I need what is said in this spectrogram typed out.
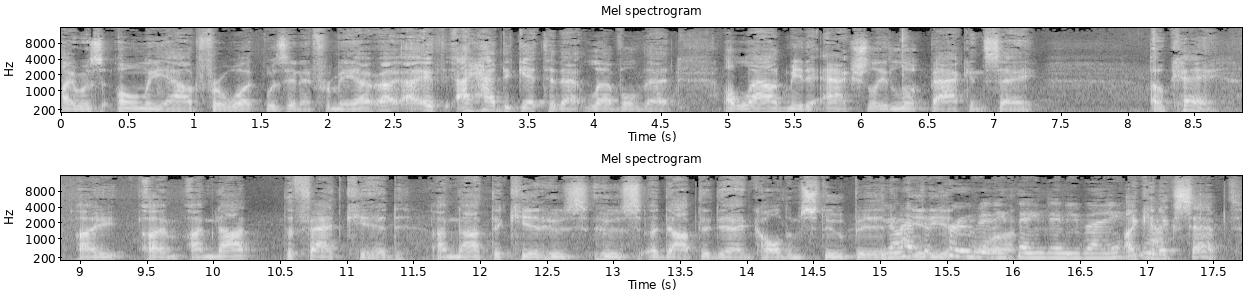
I was only out for what was in it for me. I, I, I- I had to get to that level that allowed me to actually look back and say, okay, I I'm, I'm not the fat kid. I'm not the kid who's whose adopted dad called him stupid, You don't have idiot, to prove moron. anything to anybody. I can Yeah. accept.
